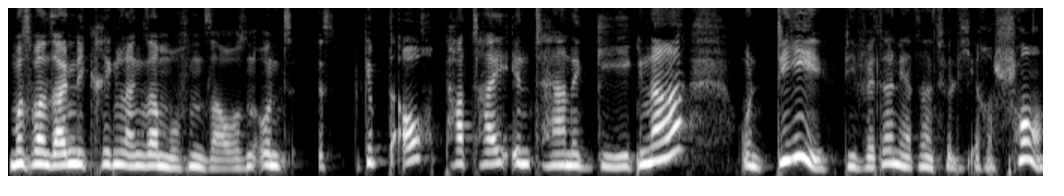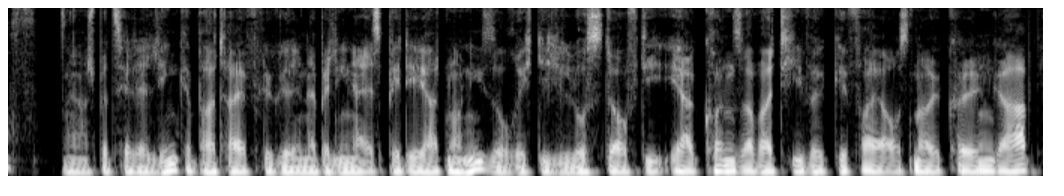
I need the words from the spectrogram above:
muss man sagen, die kriegen langsam Muffensausen. Und es gibt auch parteiinterne Gegner und die, die wittern jetzt natürlich ihre Chance. Ja, speziell der linke Parteiflügel in der Berliner SPD hat noch nie so richtig Lust auf die eher konservative Giffey aus Neukölln gehabt.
